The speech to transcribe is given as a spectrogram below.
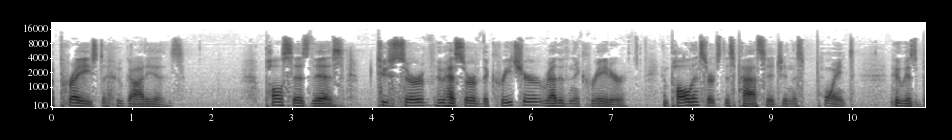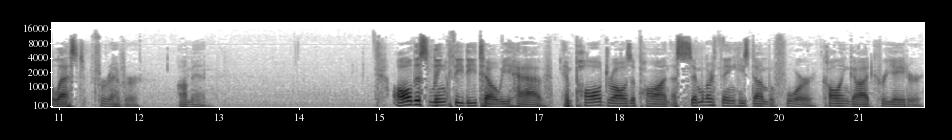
a praise to who God is. Paul says this to serve who has served the creature rather than the creator. And Paul inserts this passage in this point who is blessed forever. Amen. All this lengthy detail we have, and Paul draws upon a similar thing he's done before, calling God creator.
